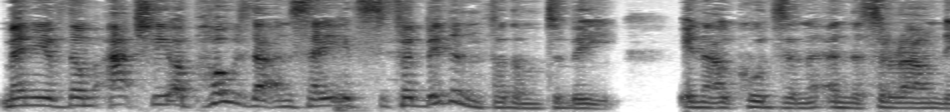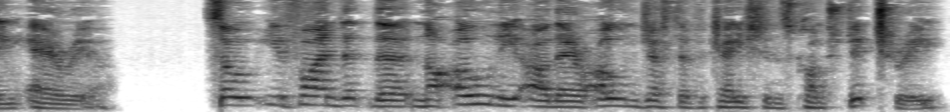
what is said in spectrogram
many of them actually oppose that and say it's forbidden for them to be in Al-Quds and, and the surrounding area. So you find that the not only are their own justifications contradictory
